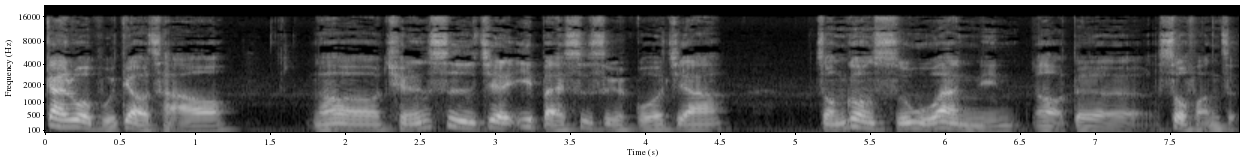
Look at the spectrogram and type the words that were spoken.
盖洛普调查哦，然后全世界一百四十个国家。总共十五万名哦的受访者，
